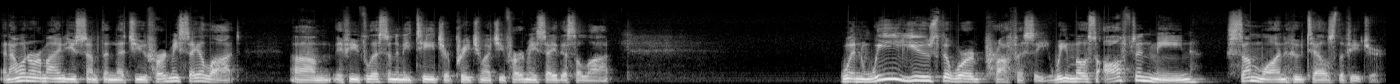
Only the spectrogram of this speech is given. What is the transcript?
and I want to remind you something that you've heard me say a lot, um, if you've listened to me teach or preach much, you've heard me say this a lot. When we use the word prophecy, we most often mean someone who tells the future.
